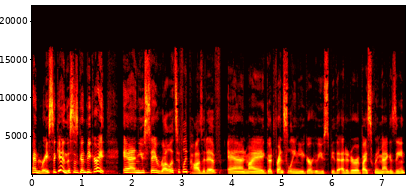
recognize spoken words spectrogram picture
and race again. This is going to be great. And you stay relatively positive. And my good friend Selene Yeager, who used to be the editor of Bicycling Magazine,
